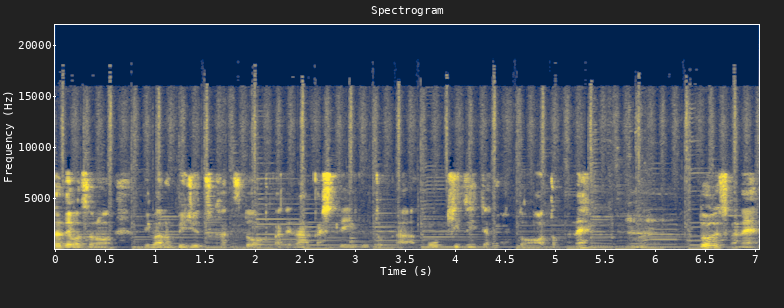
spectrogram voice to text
例えばその今の美術活動とかで何かしているとか、こう気づいたこととかね、うん、どうですかね？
